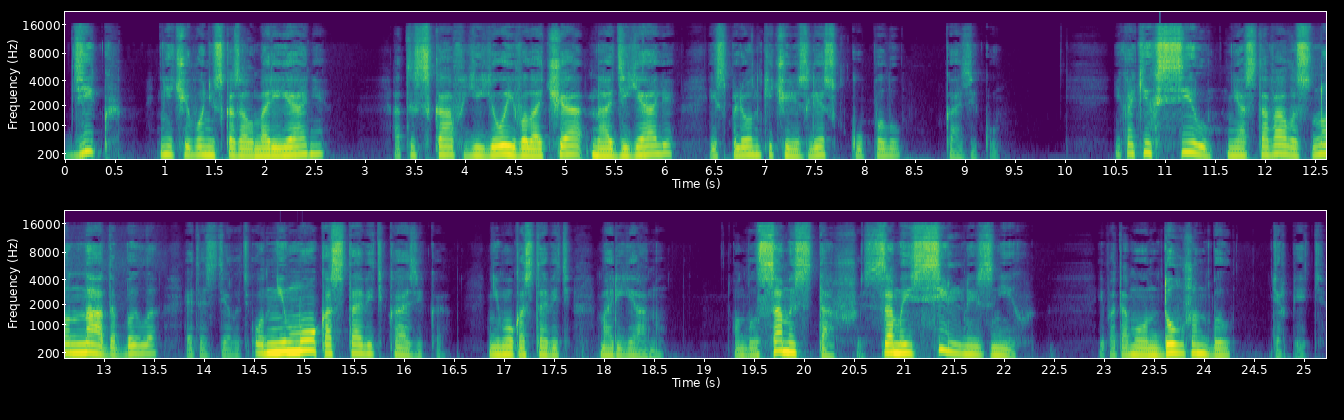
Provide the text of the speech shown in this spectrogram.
Дик ничего не сказал Марьяне, отыскав ее и волоча на одеяле из пленки через лес к куполу Казику. Никаких сил не оставалось, но надо было это сделать. Он не мог оставить Казика, не мог оставить Марьяну. Он был самый старший, самый сильный из них, и потому он должен был терпеть.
